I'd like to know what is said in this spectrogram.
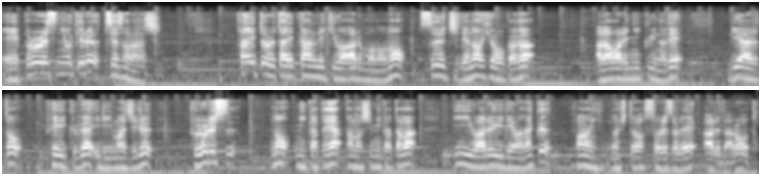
えー、プロレスにおける強さの話。タイトル体感歴はあるものの数値での評価が現れにくいのでリアルとフェイクが入り混じるプロレスの見方や楽しみ方はいい悪いではなくファンの人それぞれあるだろうと、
